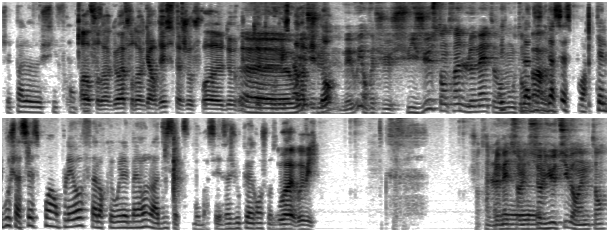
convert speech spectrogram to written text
J'ai pas le chiffre en Oh, faudra, faudra regarder, ça Geoffroy devrait euh, oui, rapidement. Mais oui, en fait, je, suis juste en train de le mettre au moment où il, a parle. il a 16 points. Quelle bouche a 16 points en playoff alors que William Byron en a 17. Bon, bah, ça joue plus à grand chose. Ouais, oui, oui. Je suis en train de le mettre sur le, sur le YouTube en même temps.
